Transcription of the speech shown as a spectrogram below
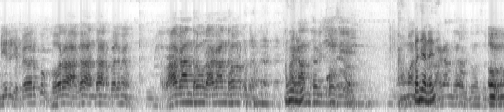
మీరు చెప్పే వరకు ఘోర అఘ అంధ అనుకోలే మేము. రాగాంధం రాగాంధం అనుకుంటున్నాం. రాగాంధ విధ్వంసి? రాగాంధ విధ్వంసం. అవును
